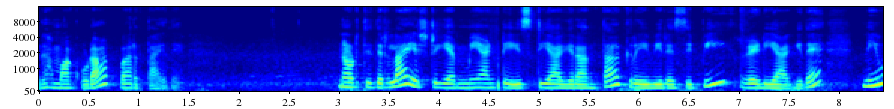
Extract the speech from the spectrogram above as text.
ಘಮ ಕೂಡ ಬರ್ತಾ ಇದೆ. ನೋಡ್ತಿದ್ದೀರಲ್ಲ, ಎಷ್ಟು ಎಮ್ಮಿ ಆ್ಯಂಡ್ ಟೇಸ್ಟಿ ಆಗಿರೋಂಥ ಗ್ರೇವಿ ರೆಸಿಪಿ ರೆಡಿಯಾಗಿದೆ ನೀವು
